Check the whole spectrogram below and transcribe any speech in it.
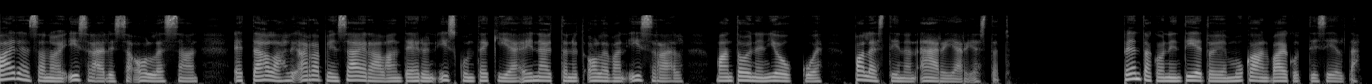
Biden sanoi Israelissa ollessaan, että Alahli Arabin sairaalaan tehdyn iskun tekijä ei näyttänyt olevan Israel, vaan toinen joukkue, Palestiinan äärijärjestöt. Pentagonin tietojen mukaan vaikutti siltä.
